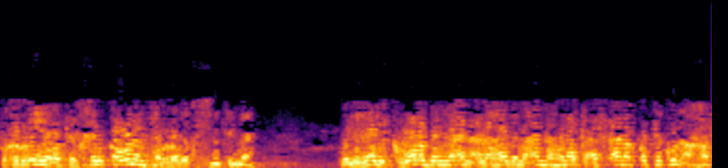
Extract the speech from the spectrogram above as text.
فقد غيرت الخلقة ولم ترضى بقسمة الله. ولذلك ورد اللعن على هذا مع أن هناك أفعالا قد تكون أخف.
